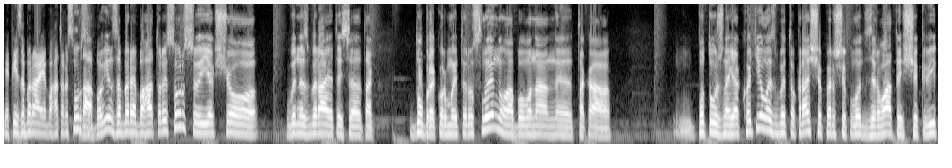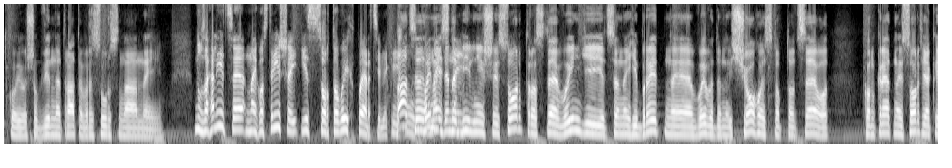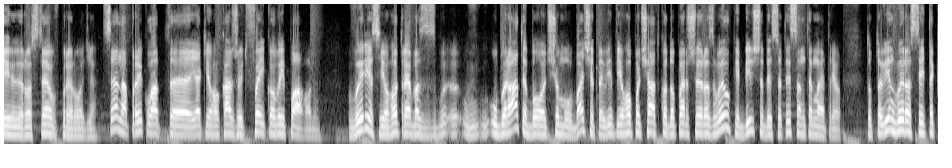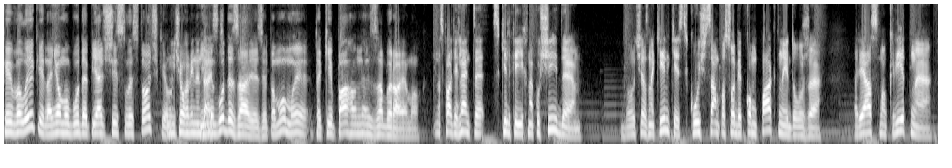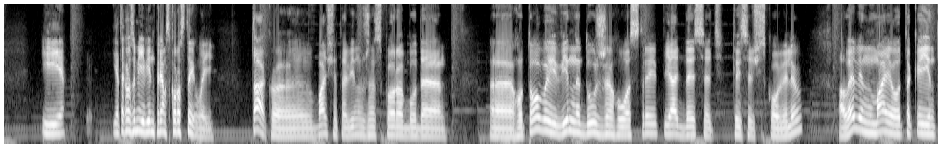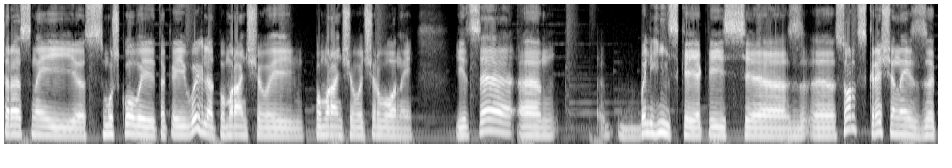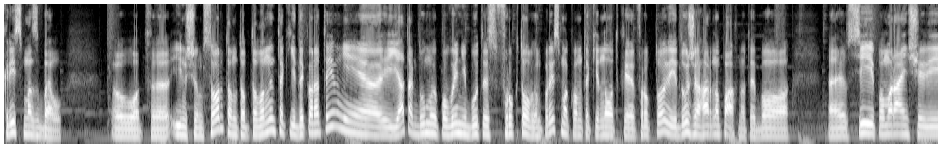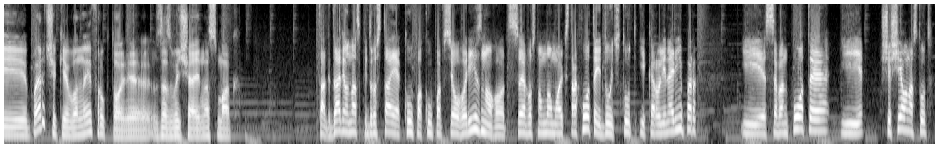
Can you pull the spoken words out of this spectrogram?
який забирає багато ресурсу. Так, бо він забере багато ресурсу, і якщо ви не збираєтеся так добре кормити рослину, або вона не така потужна, як хотілося би, то краще перший плод зірвати ще квіткою, щоб він не тратив ресурс на неї. Ну, взагалі, це найгостріший із сортових перців, який Так, був це винайдений. найстабільніший сорт, росте в Індії. Це не гібрид, не виведений з чогось. Тобто, це от конкретний сорт, який росте в природі. Це, наприклад, е, як його кажуть, фейковий пагон. Виріс, його треба зб- убирати, бо чому? Бачите, від його початку до першої розвилки більше 10 сантиметрів. Тобто він виростить такий великий, на ньому буде 5-6 листочків. Нічого він не І не буде зав'язі, тому ми такі пагони забираємо. Насправді гляньте, скільки їх на кущі йде. Величезна кількість. Кущ сам по собі компактний, дуже рясно квітне. І я так розумію, він прям скоростиглий. Так, е, бачите, він вже скоро буде е, готовий. Він не дуже гострий, 5-10 тисяч сковілів. Але він має отакий інтересний е, смужковий такий вигляд, помаранчевий, помаранчево-червоний. І це е, бельгійський якийсь е, е, сорт, скрещений з Christmas Bell. От, е, іншим сортом. Тобто вони такі декоративні, е, я так думаю, повинні бути з фруктовим присмаком, такі нотки фруктові і дуже гарно пахнути, бо е, всі помаранчеві перчики вони фруктові зазвичай на смак. Так, далі у нас підростає купа-купа всього різного. Це в основному екстрахоти йдуть тут і Кароліна Ріпер, і Севенпоти, і що ще у нас тут?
